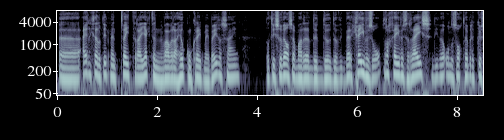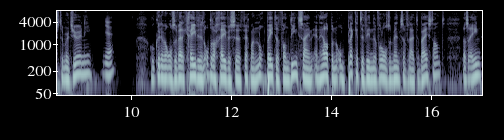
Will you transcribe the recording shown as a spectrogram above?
Eh, eigenlijk zijn op dit moment twee trajecten waar we daar heel concreet mee bezig zijn. Dat is zowel zeg maar, de, de, de, de werkgevers- en opdrachtgeversreis die we onderzocht hebben, de Customer Journey. Ja. Hoe kunnen we onze werkgevers en opdrachtgevers eh, zeg maar, nog beter van dienst zijn en helpen om plekken te vinden voor onze mensen vanuit de bijstand? Dat is één.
